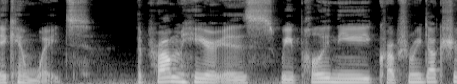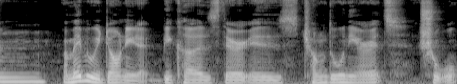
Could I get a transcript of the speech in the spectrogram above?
it can wait. The problem here is we probably need corruption reduction, or maybe we don't need it because there is Chengdu near it, Shu,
